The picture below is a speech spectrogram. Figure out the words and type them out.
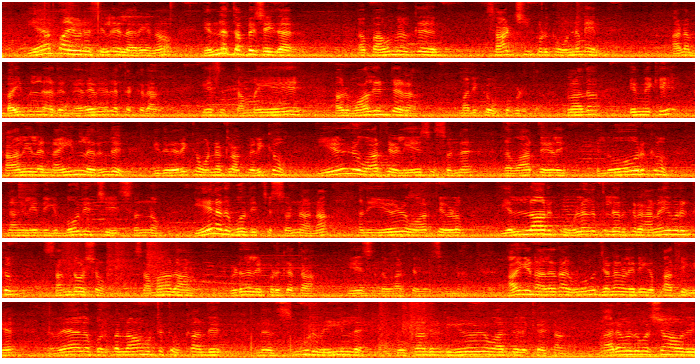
ஏன்ப்பா இவரை சிலுவையில் அறியணும்? என்ன தப்பு செய்தார்? அப்போ அவங்களுக்கு சாட்சி கொடுக்க ஒன்றுமே இல்லை. ஆனால் பைபிளில் அது நிறைவேறத்தக்கதாக. இயேசு தம்மையே அவர் வாலண்டியராக மதிக்க ஒப்பு கொடுத்தார். அதனால தான் இன்னைக்கு காலையில் நைன்லேருந்து இது வரைக்கும் ஒன் ஓ கிளாக் வரைக்கும் ஏழு வார்த்தைகள் இயேசு சொன்ன அந்த வார்த்தைகளை எல்லோருக்கும் நாங்கள் இன்றைக்கி போதித்து சொன்னோம். ஏன் அதை போதிச்சு சொன்னான்னா அந்த ஏழு வார்த்தைகளும் எல்லாருக்கும் உலகத்தில் இருக்கிற அனைவருக்கும் சந்தோஷம் சமாதானம் விடுதலை கொடுக்கத்தான் இயேசு இந்த வார்த்தைகளை சொன்னார். ஆகியனால தான் இவ்வளோ ஜனங்களை நீங்கள் பார்த்தீங்க. இந்த வேலை பொறுப்பெல்லாம் விட்டுட்டு உட்காந்து இந்த சூடு வெயிலில் உட்காந்துக்கிட்டு ஏழு வார்த்தைகளை கேட்டாங்க. அறுபது வருஷம் ஆகுது.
